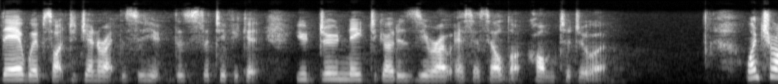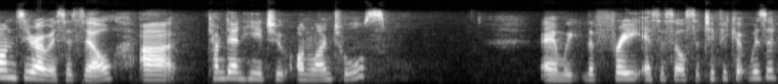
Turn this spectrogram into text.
their website to generate the, the certificate. You do need to go to zerossl.com to do it. Once you're on ZeroSSL, uh, come down here to online tools and we the free SSL certificate wizard,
